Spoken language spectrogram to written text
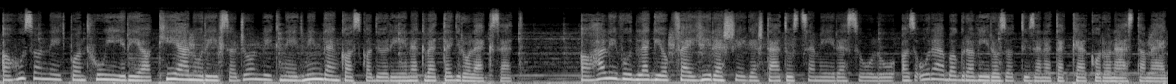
A 24.hu írja, Keanu Reeves a John Wick 4 minden kaszkadőrjének vett egy Rolexet. A Hollywood legjobb fej hírességes státuszt személyre szóló, az órába gravírozott üzenetekkel koronázta meg.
